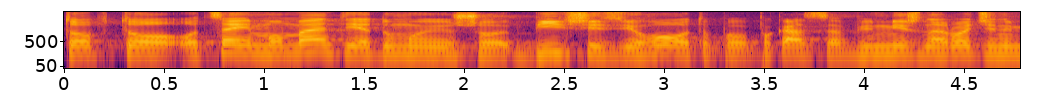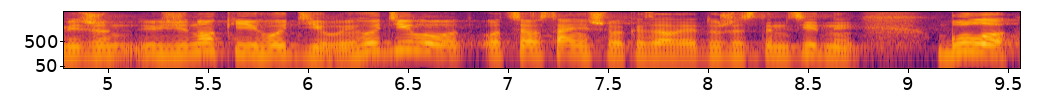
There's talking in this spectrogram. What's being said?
Тобто, оцей момент, я думаю, що більшість його то по- показується між народженим жінок і його діло. Його діло, оце останнє, що ви казали, я дуже з тим згідний, було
